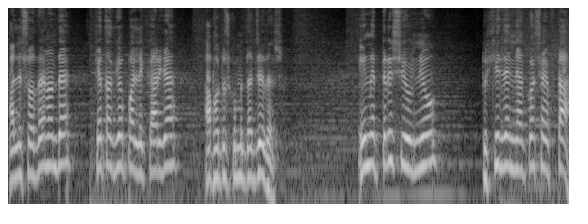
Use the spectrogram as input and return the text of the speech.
αλυσοδένονται και τα δυο παλικάρια από τους κομμεντατζίδες. Είναι 3 Ιουνίου του 1907.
